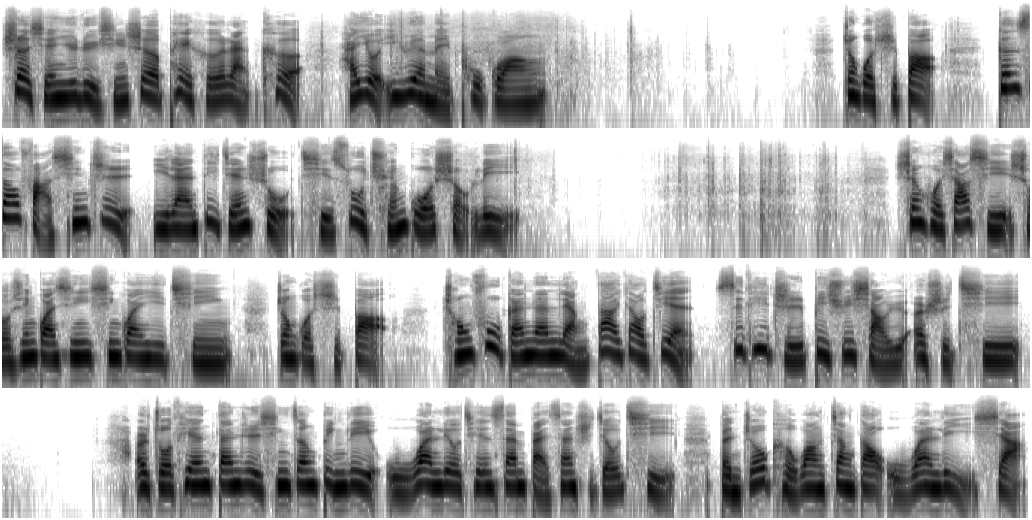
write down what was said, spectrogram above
涉嫌与旅行社配合揽客，还有医院没曝光。中国时报。跟骚法新制，宜兰地检署起诉全国首例。生活消息，首先关心新冠疫情。中国时报：重复感染两大要件，CT 值必须小于二十七。而昨天单日新增病例五万六千三百三十九起，本周可望降到五万例以下。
